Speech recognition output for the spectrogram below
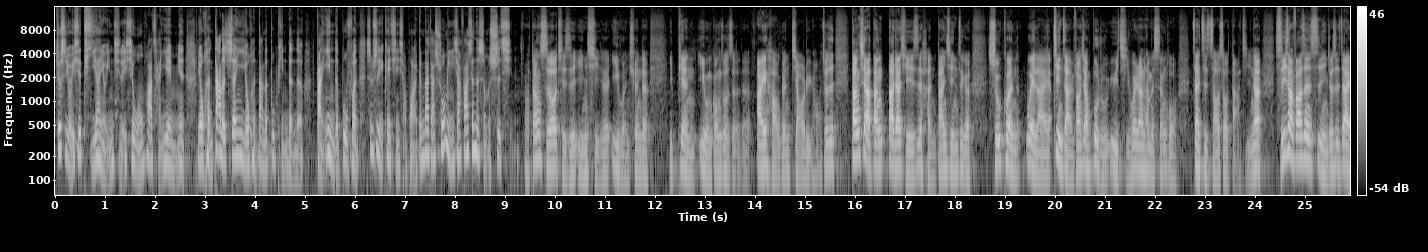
就是有一些提案有引起了一些文化产业里面有很大的争议，有很大的不平等的反应的部分，是不是也可以请小鹏来跟大家说明一下发生了什么事情？哦，当时候其实引起这个艺文圈的。一片译文工作者的哀嚎跟焦虑，哈，就是当下当大家其实是很担心这个纾困未来进展方向不如预期，会让他们生活再次遭受打击。那实际上发生的事情，就是在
